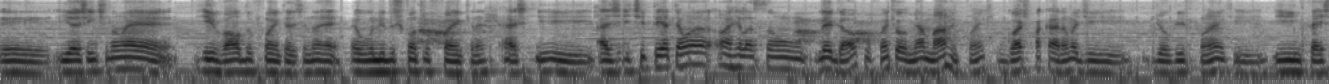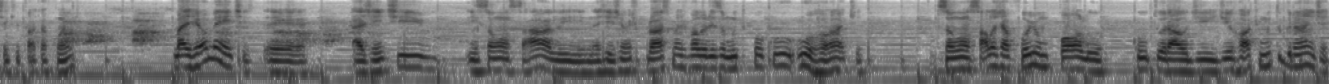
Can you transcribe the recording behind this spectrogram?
E, e, a gente não é rival do funk, a gente não é, é unidos contra o funk, né? Acho que a gente tem até uma, uma relação legal com o funk, eu me amarro em funk, gosto pra caramba de, de ouvir funk e ir em festa que toca funk. Mas realmente, é, a gente em São Gonçalo e nas regiões próximas valoriza muito pouco o rock. São Gonçalo já foi um polo cultural de, de rock muito grande.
